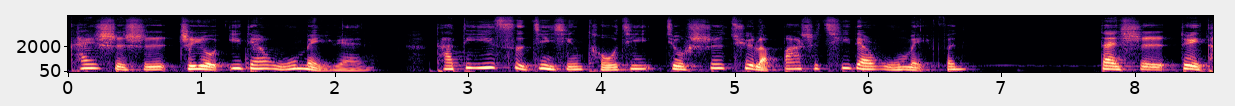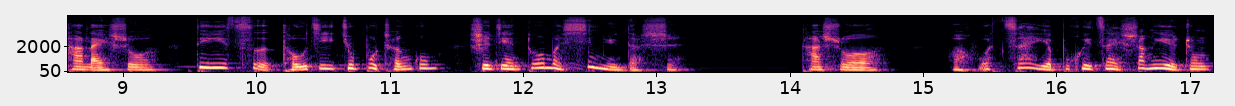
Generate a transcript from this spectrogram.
开始时只有一点五美元。他第一次进行投机就失去了八十七点五美分，但是对他来说，第一次投机就不成功是件多么幸运的事。他说：“啊，我再也不会在商业中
